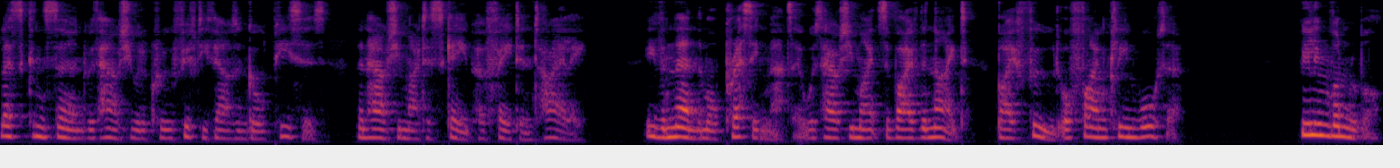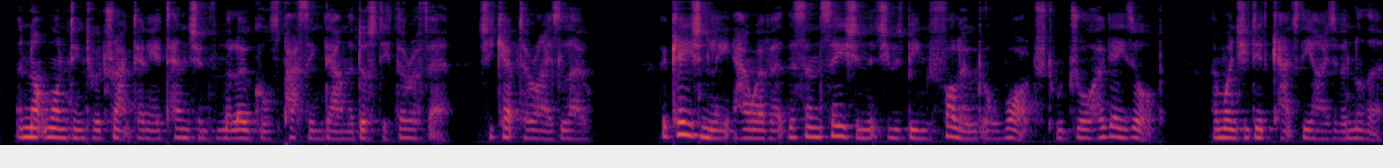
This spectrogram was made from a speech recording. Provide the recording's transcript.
less concerned with how she would accrue fifty thousand gold pieces than how she might escape her fate entirely. Even then, the more pressing matter was how she might survive the night, buy food, or find clean water. Feeling vulnerable, and not wanting to attract any attention from the locals passing down the dusty thoroughfare, she kept her eyes low. Occasionally, however, the sensation that she was being followed or watched would draw her gaze up, and when she did catch the eyes of another,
